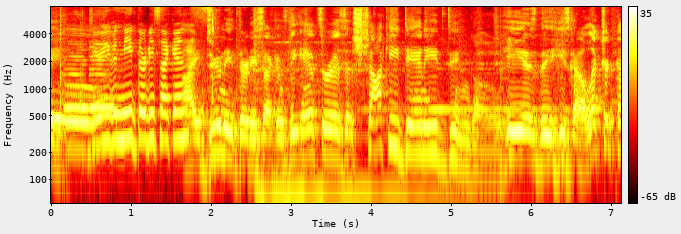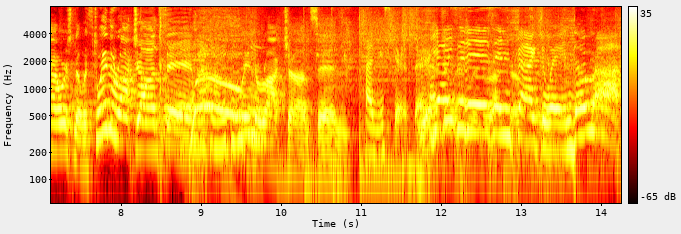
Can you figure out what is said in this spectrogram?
easy. Do you even need 30 seconds? I do need 30 seconds. The answer is Shocky Danny Dingo. He is the, he's got electric powers. No, it's Dwayne The Rock Johnson. Dwayne The Rock Johnson. Had me scared there. Yeah. Yes, it is, in fact, Dwayne The Rock.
